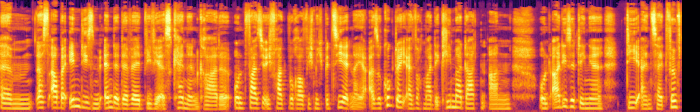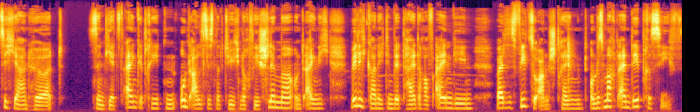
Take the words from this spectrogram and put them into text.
Ähm, das aber in diesem Ende der Welt, wie wir es kennen gerade, und falls ihr euch fragt, worauf ich mich beziehe, naja, also guckt euch einfach mal die Klimadaten an und all diese Dinge, die ein seit 50 Jahren hört, sind jetzt eingetreten und alles ist natürlich noch viel schlimmer und eigentlich will ich gar nicht im Detail darauf eingehen, weil es ist viel zu anstrengend und es macht einen depressiv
